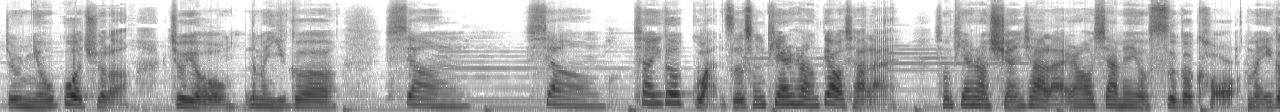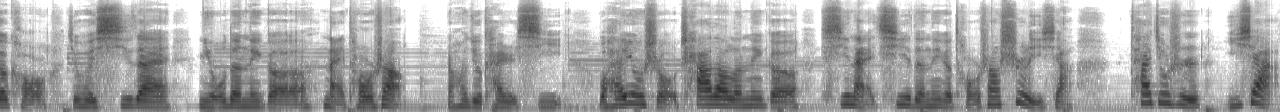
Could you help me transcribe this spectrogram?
就是牛过去了，就有那么一个像像像一个管子从天上掉下来。从天上悬下来，然后下面有四个口，每一个口就会吸在牛的那个奶头上，然后就开始吸。我还用手插到了那个吸奶器的那个头上试了一下，它就是一下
